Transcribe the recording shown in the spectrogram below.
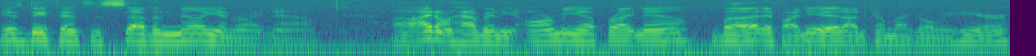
His defense is 7 million right now. Uh, I don't have any army up right now but if I did I'd come back over here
